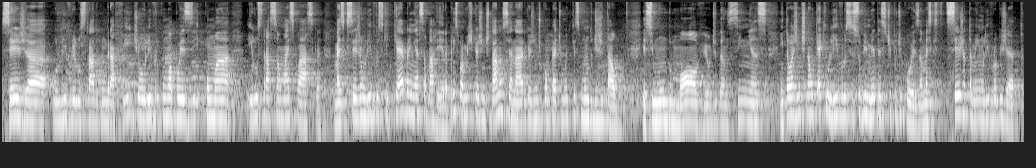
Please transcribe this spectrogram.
Seja o livro ilustrado com grafite ou o livro com uma poesia, com uma ilustração mais clássica, mas que sejam livros que quebrem essa barreira, principalmente que a gente está num cenário que a gente compete muito com esse mundo digital, esse mundo móvel, de dancinhas. Então a gente não quer que o livro se submeta a esse tipo de coisa, mas que seja também um livro objeto,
